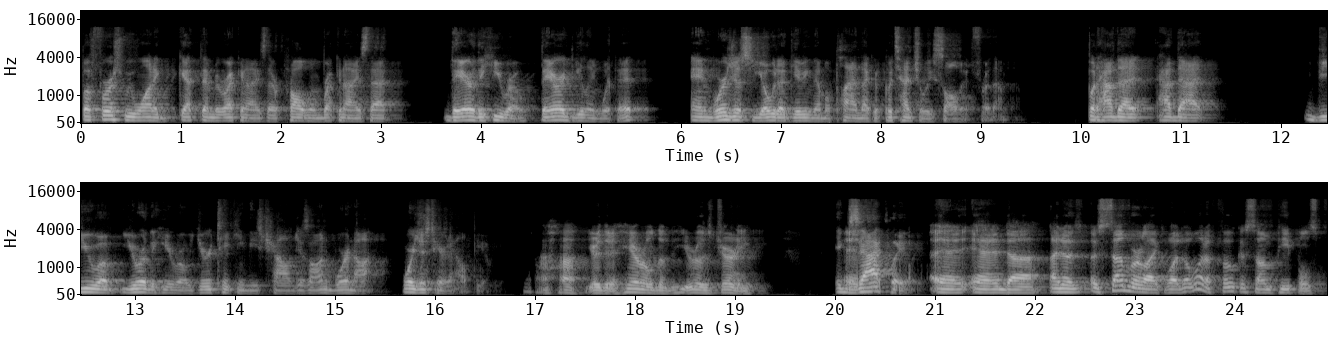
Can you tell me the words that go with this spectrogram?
but first we want to get them to recognize their problem recognize that they are the hero they are dealing with it and we're just Yoda giving them a plan that could potentially solve it for them. But have that have that view of you're the hero, you're taking these challenges on. We're not. We're just here to help you. Uh-huh. You're the herald of the hero's journey. Exactly. And, and uh, I know some are like, well, I don't want to focus on people's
